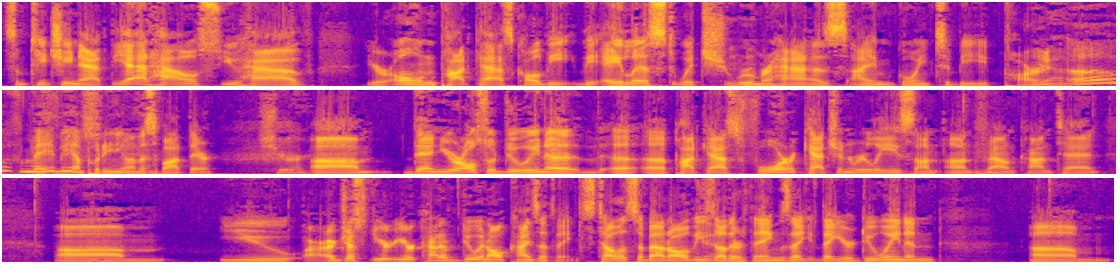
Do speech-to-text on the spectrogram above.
some teaching at the Ad House. You have your own podcast called the the A List, which rumor has I'm going to be part Yeah. of. Maybe I'm so, putting you on the spot there. Sure. Um, then you're also doing a, a, a podcast for Catch and Release on on Mm-hmm. found content. Um, you are just you're you're kind of doing all kinds of things. Tell us about all these Yeah. other things that that you're doing, and um,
